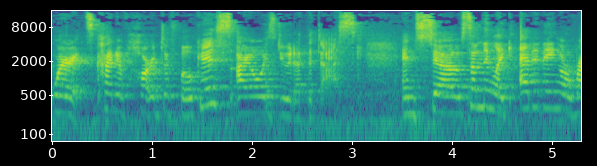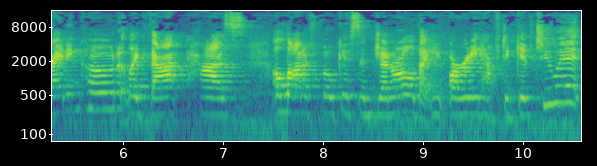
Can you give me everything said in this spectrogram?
where it's kind of hard to focus, I always do it at the desk. And so something like editing or writing code, like that has a lot of focus in general that you already have to give to it.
